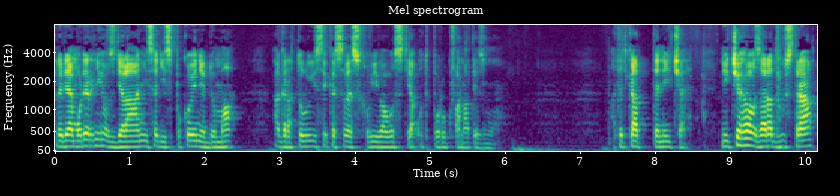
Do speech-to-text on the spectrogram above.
Lidé moderního vzdělání sedí spokojeně doma a gratulují si ke své schovývavosti a odporu k fanatismu. A teďka ten Nietzsche. Nietzscheho Zaradhustra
